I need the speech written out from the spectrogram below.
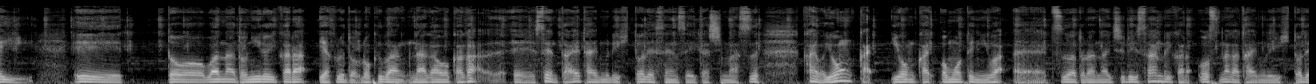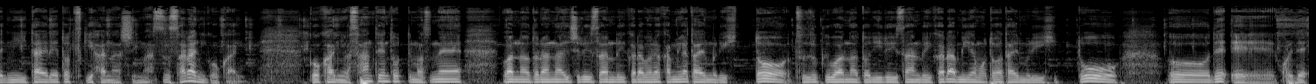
えい、えー、っと、ワンアウト2塁からヤクルト6番長岡が、えー、センターへタイムリーヒットで先制いたします。回は4回、4回表には、えー、ツーアウトランナー1塁3塁からオスナがタイムリーヒットで2対0と突き放します。さらに5回。5回には3点取ってますね。ワンアウトランナー1塁3塁から村上がタイムリーヒット。続くワンアウト2塁3塁から宮本がタイムリーヒット。で、えー、これで、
